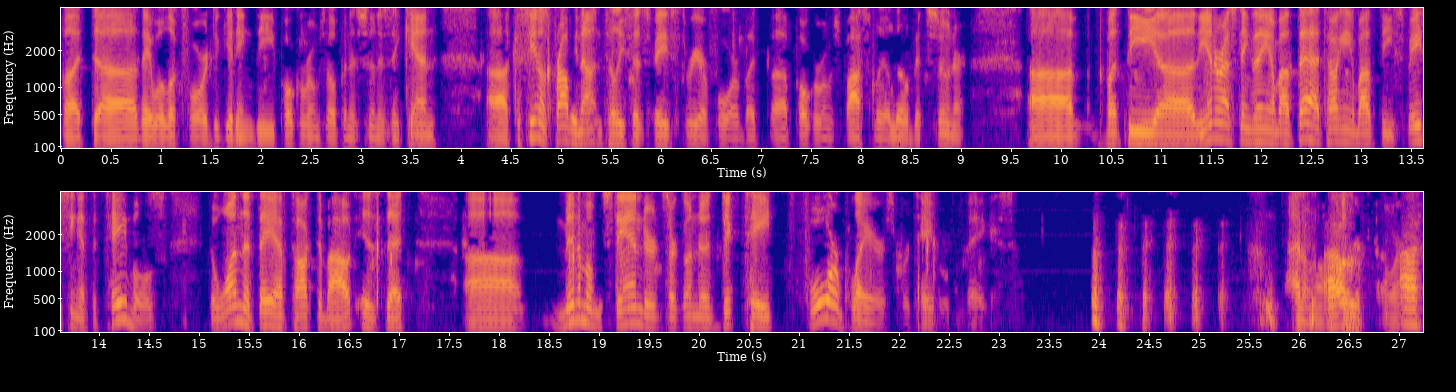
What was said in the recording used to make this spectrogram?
But uh, they will look forward to getting the poker rooms open as soon as they can. Uh, casinos probably not until he says phase three or four, but uh, poker rooms possibly a little bit sooner. Uh, but the uh, the interesting thing about that, talking about the spacing at the tables, the one that they have talked about is that uh, minimum standards are going to dictate four players per table in Vegas. I don't know how that's going to work. I,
